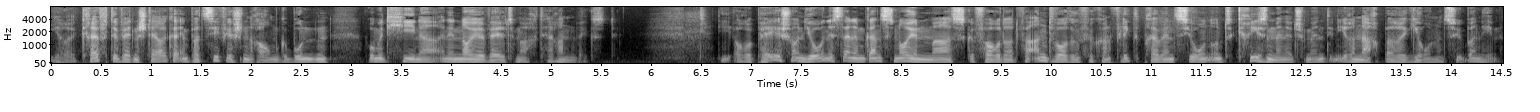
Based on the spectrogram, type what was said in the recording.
Ihre Kräfte werden stärker im pazifischen Raum gebunden, womit China eine neue Weltmacht heranwächst. Die Europäische Union ist einem ganz neuen Maß gefordert, Verantwortung für Konfliktprävention und Krisenmanagement in ihren Nachbarregionen zu übernehmen.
